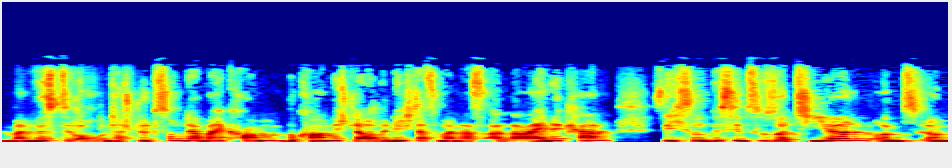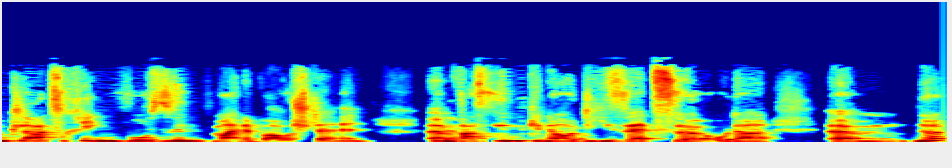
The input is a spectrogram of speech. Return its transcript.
man müsste auch Unterstützung dabei kommen, bekommen. Ich glaube nicht, dass man das alleine kann, sich so ein bisschen zu sortieren und ähm, klar zu kriegen, wo sind meine Baustellen? Ähm, ja. Was sind genau die Sätze? Oder ähm, ne,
